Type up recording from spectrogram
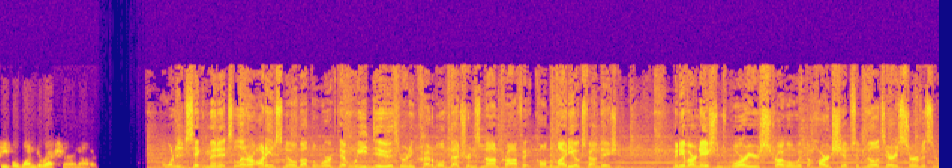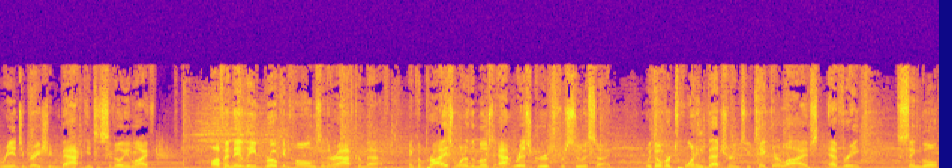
people one direction or another. I wanted to take a minute to let our audience know about the work that we do through an incredible veterans nonprofit called the Mighty Oaks Foundation. Many of our nation's warriors struggle with the hardships of military service and reintegration back into civilian life. Often they leave broken homes in their aftermath and comprise one of the most at risk groups for suicide, with over 20 veterans who take their lives every single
